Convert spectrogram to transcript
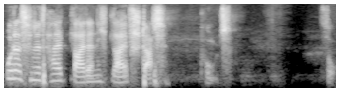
Oder es findet halt leider nicht live statt. Punkt. So.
